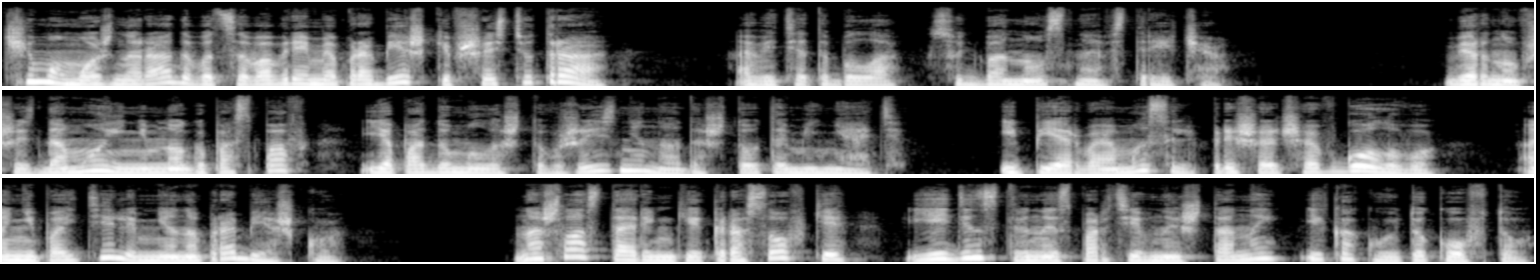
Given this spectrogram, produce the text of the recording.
чему можно радоваться во время пробежки в шесть утра. А ведь это была судьбоносная встреча. Вернувшись домой и немного поспав, я подумала, что в жизни надо что-то менять. И первая мысль, пришедшая в голову, а не пойти ли мне на пробежку? Нашла старенькие кроссовки, единственные спортивные штаны и какую-то кофту.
